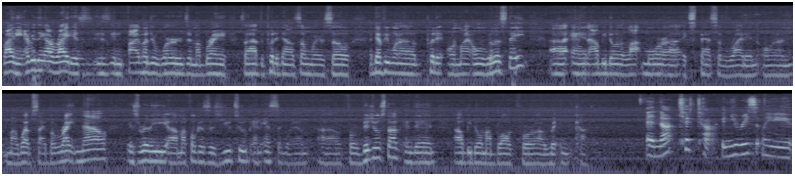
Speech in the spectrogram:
writing. Everything I write is is in 500 words in my brain, so I have to put it down somewhere. So I definitely want to put it on my own real estate. Uh, and I'll be doing a lot more uh, expansive writing on my website. But right now, it's really uh, my focus is YouTube and Instagram uh, for visual stuff, and then I'll be doing my blog for uh, written content. And not TikTok. And you recently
